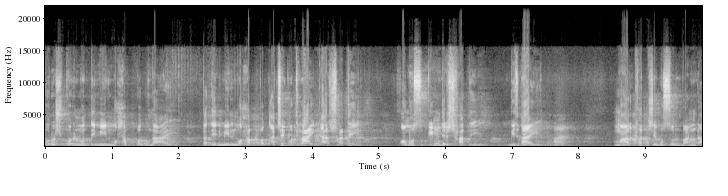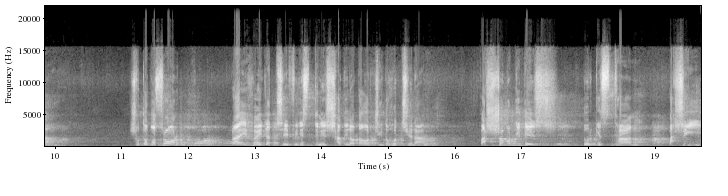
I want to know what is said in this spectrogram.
পরস্পরের মধ্যে মিল, মোহাব্বত নাই। তাদের মিল, মোহাব্বত আছে কোথায়? কার সাথে? অমুসলিমদের সাথে। বিধায় মার খাচ্ছে মুসলমানরা। শত বছর প্রায় হয়ে যাচ্ছে, ফিলিস্তিনের স্বাধীনতা অর্জিত হচ্ছে না। পার্শ্ববর্তী দেশ, তুর্কিস্তান পাশেই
